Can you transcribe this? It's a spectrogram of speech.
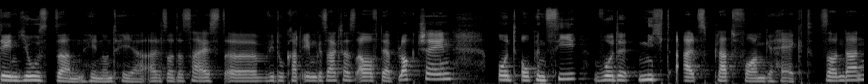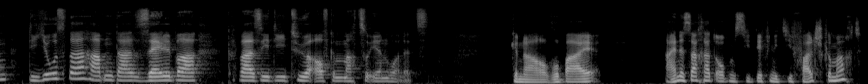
den Usern hin und her. Also das heißt, äh, wie du gerade eben gesagt hast, auf der Blockchain und OpenSea wurde nicht als Plattform gehackt, sondern die User haben da selber quasi die Tür aufgemacht zu ihren Wallets. Genau, wobei eine Sache hat OpenSea definitiv falsch gemacht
